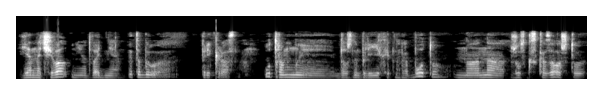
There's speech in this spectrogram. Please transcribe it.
Я ночевал у нее два дня. Это было Прекрасно. Утром мы должны были ехать на работу, но она жестко сказала, что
